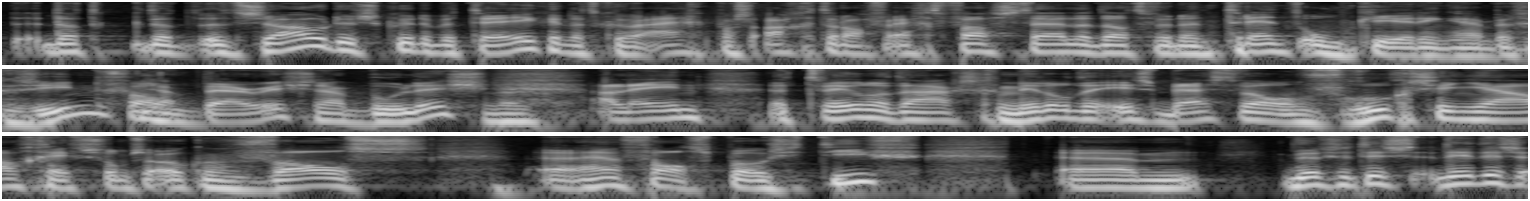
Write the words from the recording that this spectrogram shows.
dat, dat, het zou dus kunnen betekenen, dat kunnen we eigenlijk pas achteraf echt vaststellen, dat we een trendomkering hebben gezien van Ja. bearish naar bullish. Leuk. Alleen het 200-daags gemiddelde is best wel een vroeg signaal, geeft soms ook een vals, eh, een vals positief. Ehm, dus het is, dit is,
